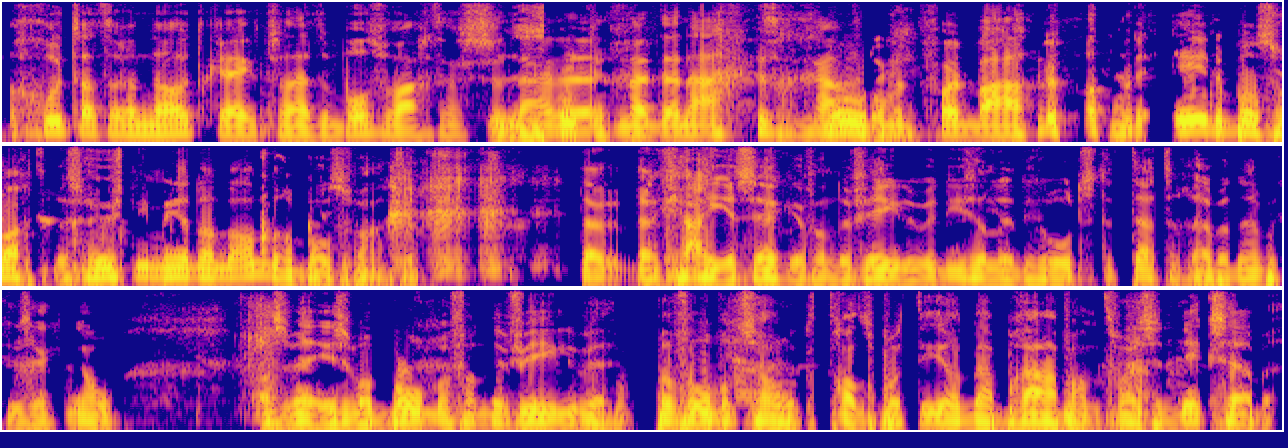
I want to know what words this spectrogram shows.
Goed dat er een noodkreet vanuit de boswachters naar, de, naar Den Haag is gegaan Nodig. om het voor het behouden van... Ja, de ene boswachter is heus niet meer dan de andere boswachter. Dan, dan ga je zeggen van de Veluwe, die zullen de grootste tetter hebben. Dan heb ik gezegd, nou, als wij eens wat bomen van de Veluwe bijvoorbeeld zouden transporteren naar Brabant, waar ze niks hebben.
